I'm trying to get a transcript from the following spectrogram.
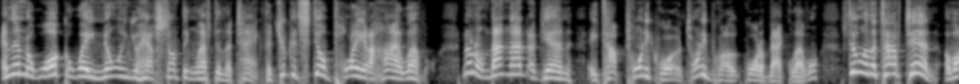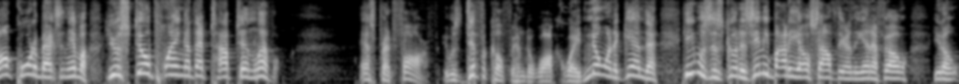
And then to walk away knowing you have something left in the tank, that you could still play at a high level. No, no, not, not again a top 20, 20 uh, quarterback level. Still in the top 10 of all quarterbacks in the NFL. You're still playing at that top 10 level. Ask Brett Favre. It was difficult for him to walk away, knowing again that he was as good as anybody else out there in the NFL, you know,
